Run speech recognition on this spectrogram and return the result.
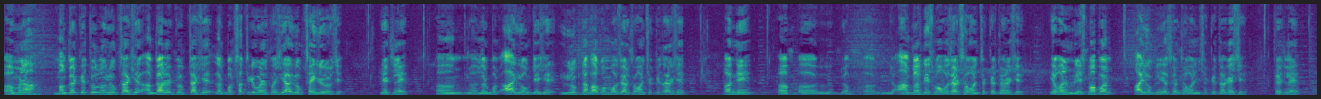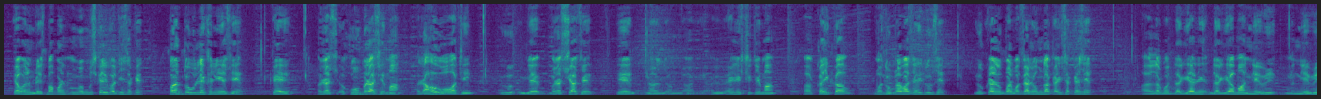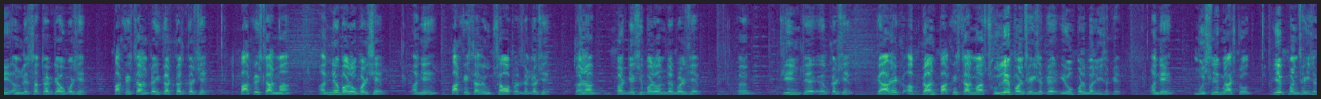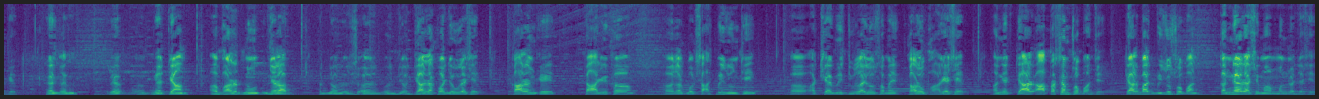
હમણાં મંગળ કેતુનો યોગ થાય છે અંગારક યોગ થાય છે, લગભગ સત્તરી વર્ષ પછી આ યોગ થઈ રહ્યો છે. એટલે લગભગ આ યોગ જે છે, યુરોપના ભાગોમાં વધારે થવાની શક્યતા છે અને આંગ્લ દેશમાં વધારે થવાની શક્યતા રહે છે. એવન મલેશમાં પણ આ યોગની અસર થવાની શક્યતા રહે છે. એટલે, એવન મલેશમાં પણ મુશ્કેલી વધી શકે. પરંતુ ઉલ્લેખનીય છે કે રશ, કુંભ રાશિમાં રાહુ હોવાથી, જે રશિયા છે એ એની સ્થિતિમાં કંઈક વધુ કરવા જઈ રહ્યું છે. યુક્રેન ઉપર વધારે હુમલા કરી શકે છે. લગભગ દરિયાની, દરિયામાં નેવી નેવી અંગે સતર્ક રહેવું પડશે. પાકિસ્તાન કંઈક હરકત કરશે. પાકિસ્તાનમાં અન્ય બળો ભરશે અને પાકિસ્તાને ઉપસાવવા પ્રયત્ન કરશે. ઘણા પરદેશી બળો અંદર ભરશે. ચીન છે એમ કરશે. ક્યારેક અફઘાન પાકિસ્તાનમાં સુલે પણ થઈ શકે, એવું પણ બની શકે. અને મુસ્લિમ રાષ્ટ્રો એક પણ થઈ શકે. ત્યાં ભારતનું જરા ધ્યાન રાખવા જેવું રહેશે. કારણ કે તારીખ લગભગ સાતમી જૂનથી અઠ્યાવીસ જુલાઈનો સમય ગાળો ભારે છે અને ત્યાર, આ પ્રથમ સોપાન છે. ત્યારબાદ બીજું સોપાન કન્યા રાશિમાં મંગળ જશે.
